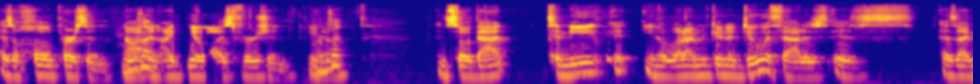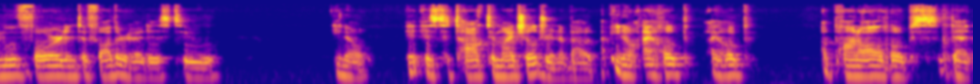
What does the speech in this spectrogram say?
as a whole person, not an idealized version. You know, and so that to me, it, you know, what I'm going to do with that is is as I move forward into fatherhood is to, you know, is to talk to my children about. You know, I hope I hope upon all hopes that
